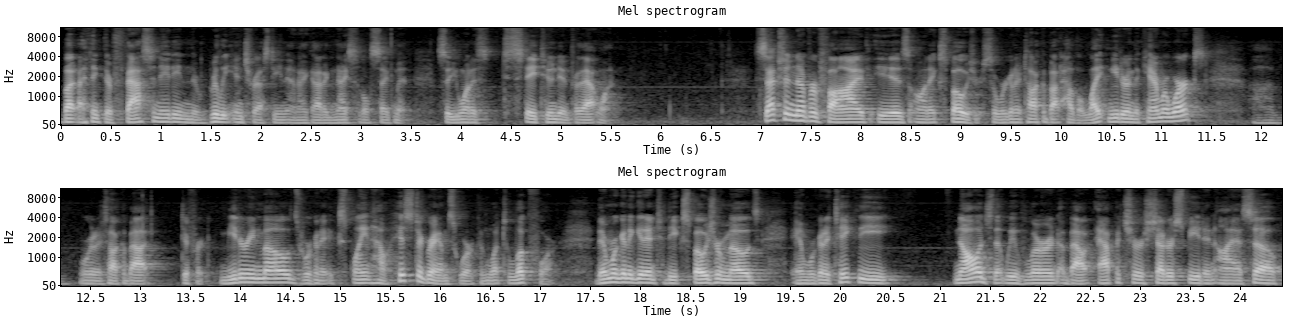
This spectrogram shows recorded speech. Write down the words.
but I think they're fascinating and they're really interesting and I got a nice little segment. So you want to stay tuned in for that one. Section number five is on exposure. So we're going to talk about how the light meter in the camera works. Um, we're going to talk about different metering modes. We're going to explain how histograms work and what to look for. Then we're going to get into the exposure modes and we're going to take the knowledge that we've learned about aperture, shutter speed, and ISO,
